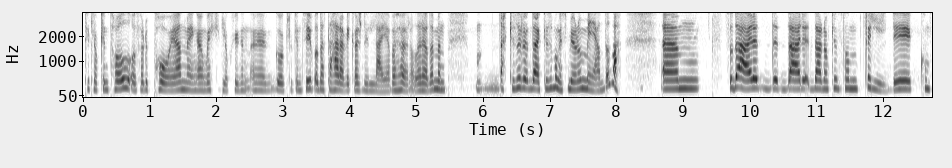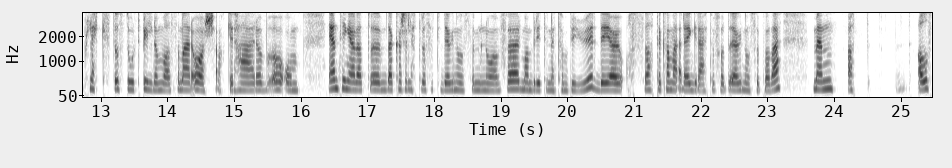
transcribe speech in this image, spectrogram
til klokken tolv, og så er du på igjen med en gang vekkerklokken uh, går klokken syv. Og dette her er vi kanskje litt lei av å høre allerede, men det er ikke så, er ikke så mange som gjør noe med det, da. Um, så det er, det, er, det er, nok en sånn veldig komplekst og stort bilde om hva som er årsaker her, og, og om En ting er at øh, det er kanskje lettere å sette diagnose nå enn før. Man bryter ned tabuer. Det gjør jo også at det kan være greit å få diagnose på det. Men at alt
